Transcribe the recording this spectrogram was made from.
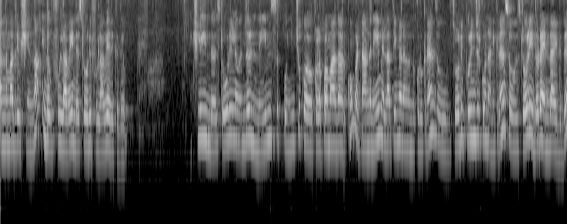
அந்த மாதிரி விஷயம்தான். இது ஃபுல்லாகவே இந்த ஸ்டோரி ஃபுல்லாகவே இருக்குது. ஆக்சுவலி இந்த ஸ்டோரியில் வந்து நேம்ஸ் கொஞ்சம் கொ குழப்பமாக தான் இருக்கும். பட் நான் அந்த நேம் எல்லாத்தையுமே நான் வந்து கொடுக்குறேன். ஸோ ஸ்டோரி புரிஞ்சிருக்கும்னு நினைக்கிறேன். ஸோ ஸ்டோரி இதோட எண்ட் ஆகிடுது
